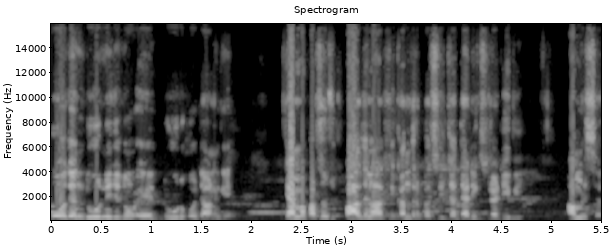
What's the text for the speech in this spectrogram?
ਉਹ ਦਿਨ ਦੂਰ ਨਹੀਂ ਜਦੋਂ ਇਹ ਦੂਰ ਹੋ ਜਾਣਗੇ। ਕੈਮਰਾ ਪਰਸਨ ਸੁਖਪਾਲ ਦੇ ਨਾਲ ਸਿਕੰਦਰ ਪਸੀਚਾ ਡੈਰਿਕ ਸਟਾ ਟੀਵੀ, ਅੰਮ੍ਰਿਤਸਰ।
